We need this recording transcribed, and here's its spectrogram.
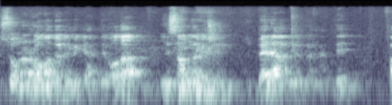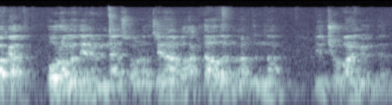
Sonra Roma dönemi geldi. O da insanlar için bela bir dönemdi. Fakat o Roma döneminden sonra Cenab-ı Hak dağların ardından bir çoban gönderdi.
